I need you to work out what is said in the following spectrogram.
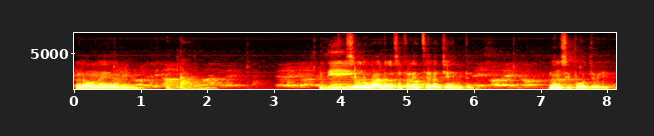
Però ne... Peccato. Quindi... Se uno guarda la sofferenza della gente, non si può gioire.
